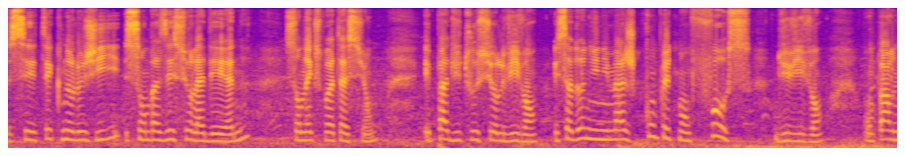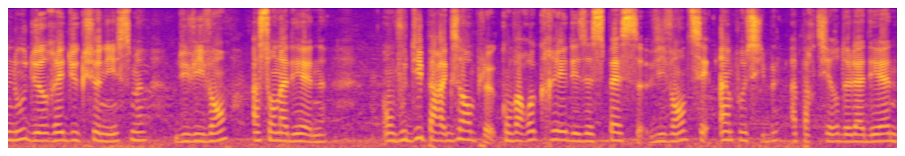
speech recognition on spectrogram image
ces technologies sont basées sur l'ADN, son exploitation, et pas du tout sur le vivant. Et ça donne une image complètement fausse du vivant. On parle, nous, de réductionnisme du vivant à son ADN. On vous dit par exemple qu'on va recréer des espèces vivantes, c'est impossible à partir de l'ADN,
